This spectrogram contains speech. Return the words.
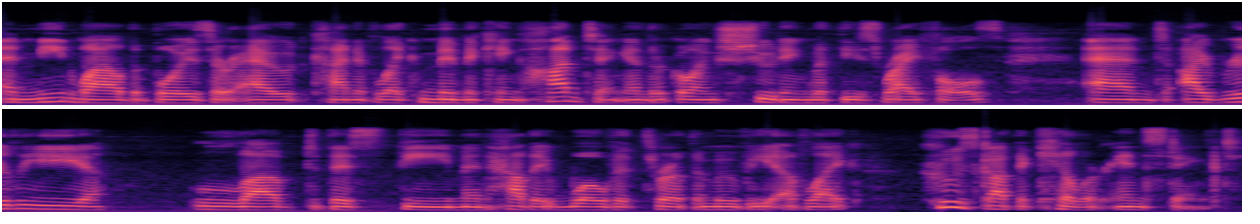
and meanwhile the boys are out kind of like mimicking hunting and they're going shooting with these rifles. And i really loved this theme and how they wove it throughout the movie of like who's got the killer instinct?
